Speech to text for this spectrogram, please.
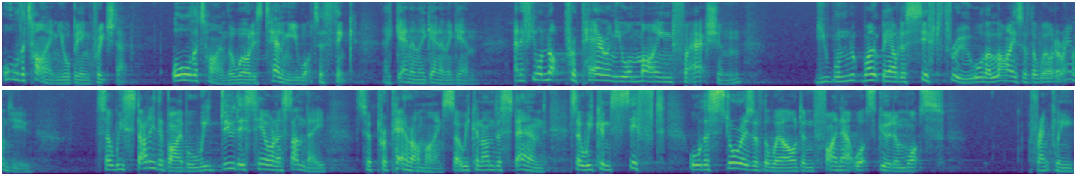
All the time you're being preached at. All the time the world is telling you what to think again and again and again. And if you're not preparing your mind for action, you won't be able to sift through all the lies of the world around you. So we study the Bible, we do this here on a Sunday to prepare our minds so we can understand, so we can sift all the stories of the world and find out what's good and what's, frankly,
